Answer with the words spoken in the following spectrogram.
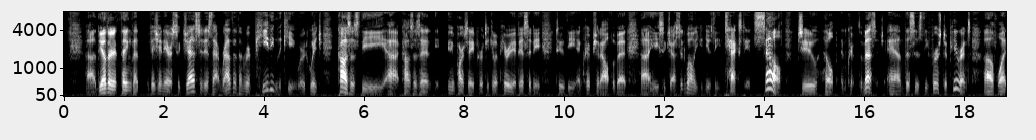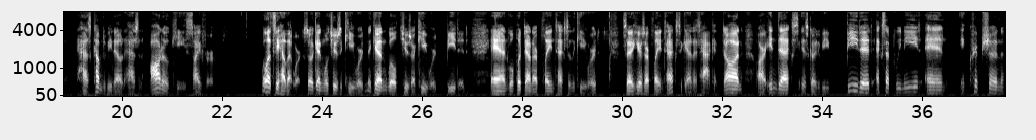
Uh, the other thing that Vigenère suggested is that rather than repeating the keyword, which causes the uh, causes an imparts a particular periodicity to the encryption alphabet, uh, he suggested, well, you can use the text itself to help encrypt the message. And this is the first appearance of what has come to be known as an auto key cipher. Well, let's see how that works. So again, we'll choose a keyword, and again, we'll choose our keyword beaded, and we'll put down our plain text in the keyword. So here's our plain text, again, attack at dawn. Our index is going to be beaded, except we need an encryption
